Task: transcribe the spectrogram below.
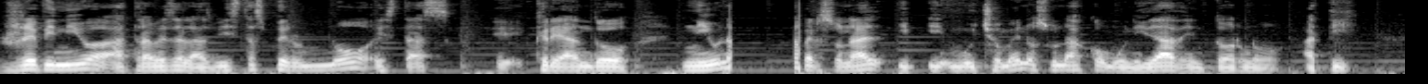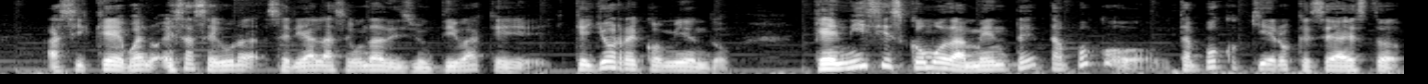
revenue a, través de las vistas, pero no estás eh, creando ni una personal y, mucho menos una comunidad en torno a ti. Así que bueno, esa segura, sería la segunda disyuntiva que, que yo recomiendo. Que inicies cómodamente, tampoco, tampoco quiero que sea esto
